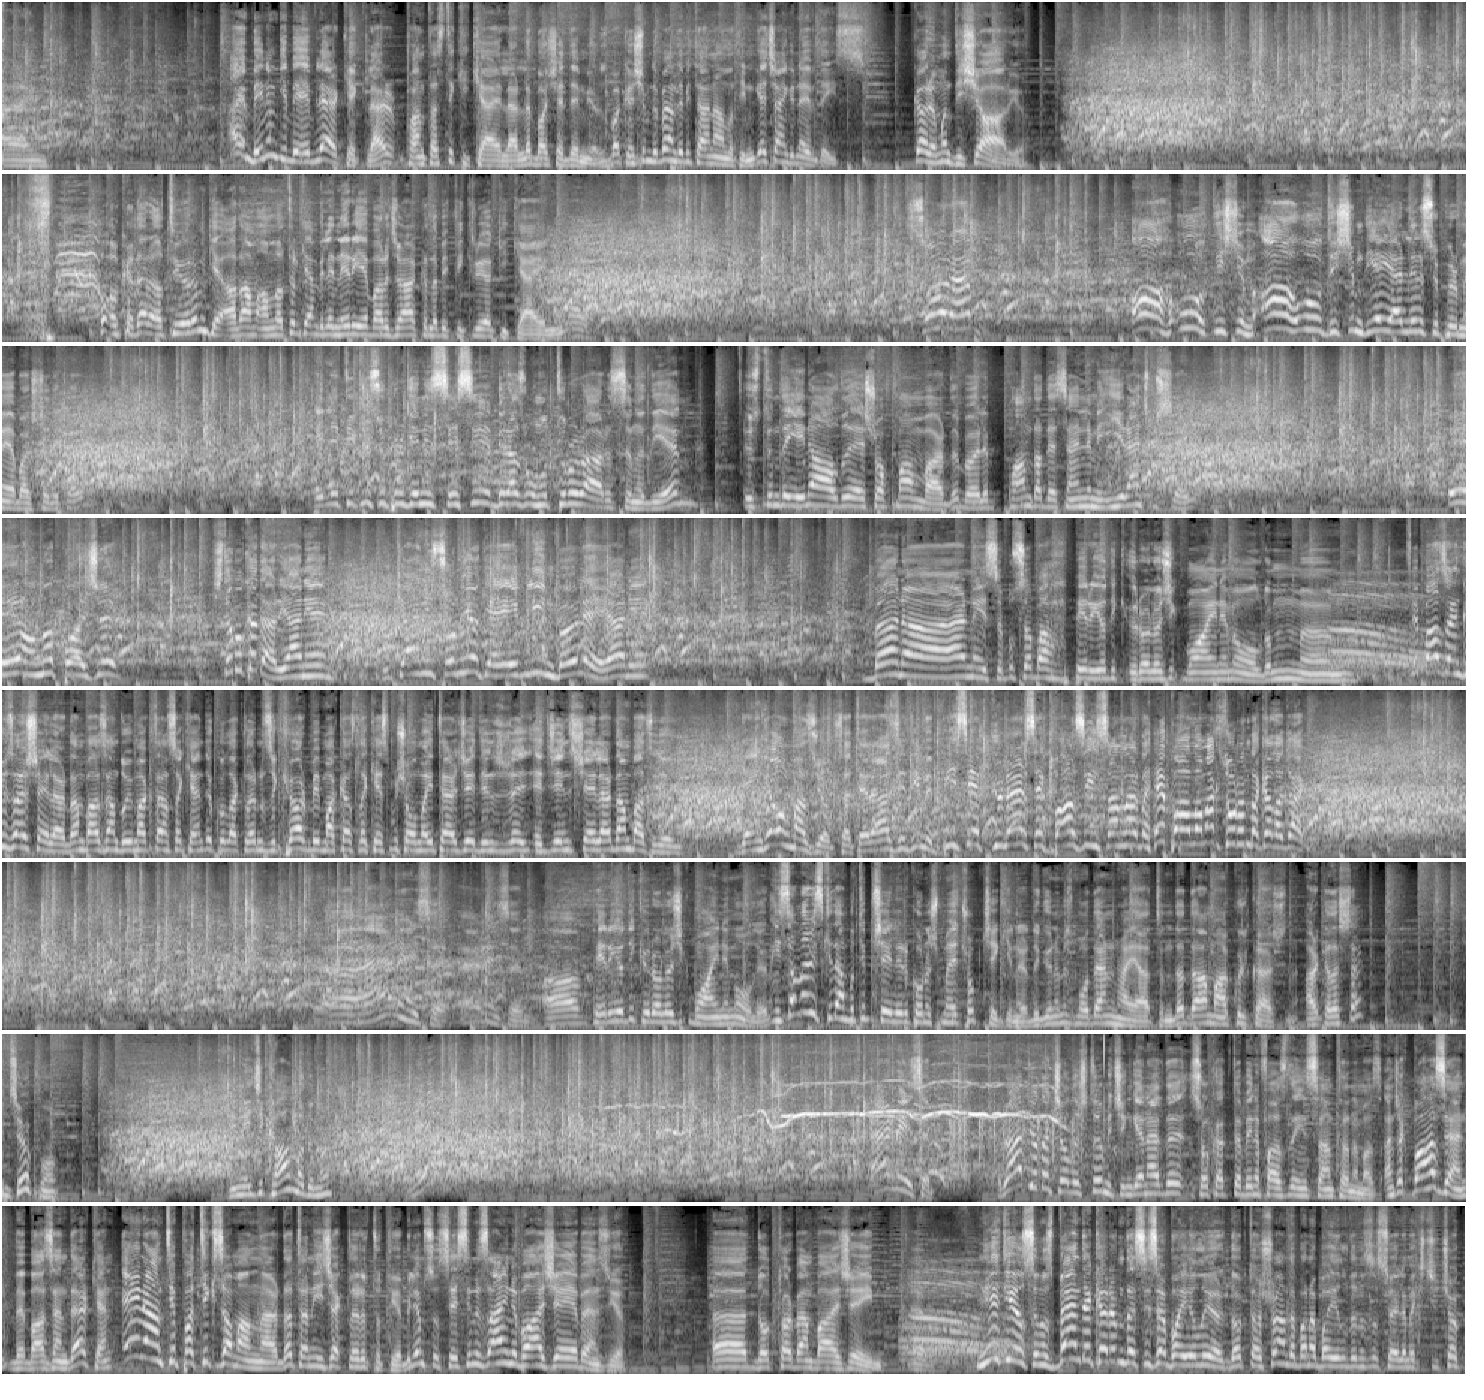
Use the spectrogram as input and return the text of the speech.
Ay. Ay, benim gibi evli erkekler fantastik hikayelerle baş edemiyoruz. Bakın şimdi ben de bir tane anlatayım. Geçen gün evdeyiz. Karımın dişi ağrıyor. o kadar atıyorum ki adam anlatırken bile nereye varacağı hakkında bir fikri yok hikayenin. Evet. Sonra ah uh dişim ah uh dişim diye yerleri süpürmeye başladık. Elektrikli süpürgenin sesi biraz unutturur ağrısını diye. Üstünde yeni aldığı eşofman vardı. Böyle panda desenli mi? İğrenç bir şey. Ee anlat Bayce. İşte bu kadar yani. Hikayenin sonu yok ya. Evliyim böyle yani. Ben her neyse bu sabah periyodik ürolojik muayenemi oldum. Ve bazen güzel şeylerden, bazen duymaktansa kendi kulaklarınızı kör bir makasla kesmiş olmayı tercih edeceğiniz, şeylerden bahsediyorum. Denge olmaz yoksa terazi değil mi? Biz hep gülersek bazı insanlar da hep ağlamak zorunda kalacak. Her neyse, her neyse. Aa, periyodik ürolojik muayenemi oluyorum. İnsanlar eskiden bu tip şeyleri konuşmaya çok çekinirdi. Günümüz modern hayatında daha makul karşılıyor. Arkadaşlar, kimse yok mu? Dinleyici kalmadı mı? Ne? Her neyse. Radyoda çalıştığım için genelde sokakta beni fazla insan tanımaz. Ancak bazen ve bazen derken en antipatik zamanlarda tanıyacakları tutuyor. Biliyor musun sesiniz aynı Bağcay'a benziyor. Ee, doktor ben Bağcay'ım. Evet. Ne diyorsunuz? Ben de karım da size bayılıyor. Doktor şu anda bana bayıldığınızı söylemek için çok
